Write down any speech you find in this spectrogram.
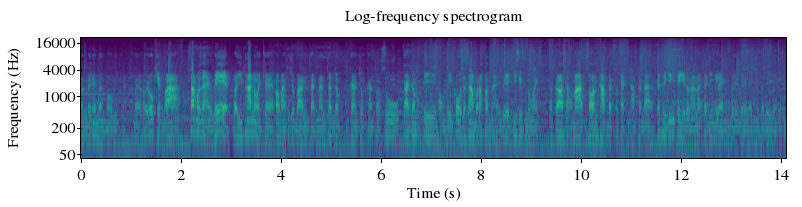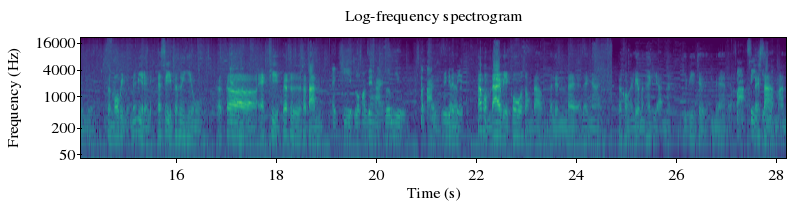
มันไม่ได้เหมือนมอวิกนะเวโก้เขียนว่าสร้างความเสียหายเวท125 หน่วยแก่เป้าหมายปัจจุบัน จากนั้นจนจบการจบการต่อสู้ การโจมตีของเวโก้จะสร้างบรรความเสียหายเวท 20 หน่วย แล้วก็สามารถซ้อนทับแบบสแต็กทับกันได้ ก็คือยิ่งตีตัวนั้นอะก็ยิ่งแรงขึ้นไปเรื่อยๆแรงขึ้นไปเรื่อยๆแรงขึ้นไปเรื่อยๆส่วนมอวิกไม่มีอะไรเลยแพสซีฟก็คือฮิลแล้วก็แอคทีฟก็คือสตันแอคทีฟลดความเสียหายเพิ่มฮิวสตันไม่มีดาเมจถ้าผมได้เวโก้สองดาวผมจะเล่นได้ได้ง่าย แล้วของไอเรียมมันให้กี่อันนะเมื่อกี้พี่เจอแต่พี่ไม่ได้ได้ฝากสี่ได้ชิ้นสามอัน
